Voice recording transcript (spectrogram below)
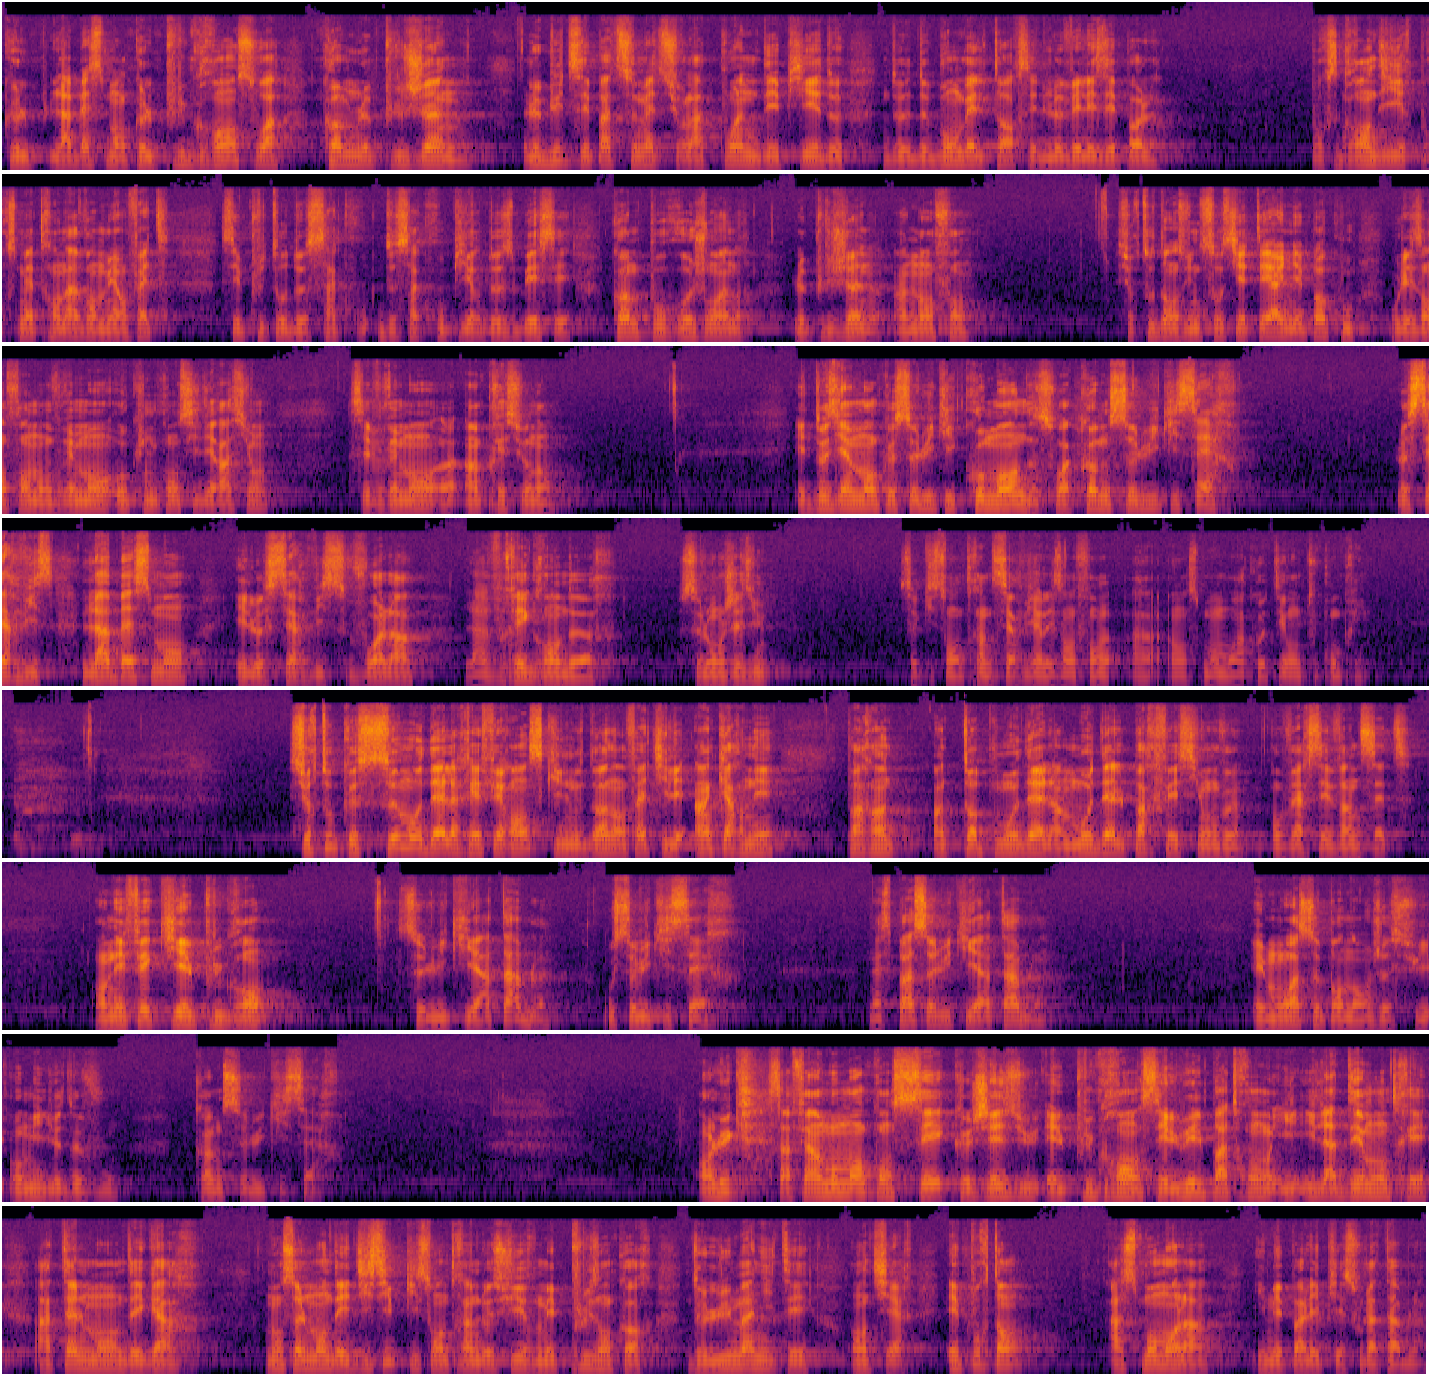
que l'abaissement, que le plus grand soit comme le plus jeune. Le but, c'est pas de se mettre sur la pointe des pieds, de, de, bomber le torse et de lever les épaules pour se grandir, pour se mettre en avant, mais en fait, c'est plutôt de s'accroupir, de se baisser, comme pour rejoindre le plus jeune, un enfant. Surtout dans une société, à une époque où, où les enfants n'ont vraiment aucune considération, c'est vraiment euh, impressionnant. Et deuxièmement, que celui qui commande soit comme celui qui sert. Le service, l'abaissement et le service. Voilà la vraie grandeur selon Jésus. Ceux qui sont en train de servir les enfants en ce moment à côté ont tout compris. Surtout que ce modèle référence qu'il nous donne, en fait, il est incarné par un, un, top modèle, un modèle parfait si on veut, au verset 27. En effet, qui est le plus grand? Celui qui est à table ou celui qui sert? N'est-ce pas celui qui est à table? Et moi, cependant, je suis au milieu de vous comme celui qui sert. En Luc, ça fait un moment qu'on sait que Jésus est le plus grand, c'est lui le patron, il, a démontré à tellement d'égards, non seulement des disciples qui sont en train de le suivre, mais plus encore de l'humanité entière. Et pourtant, à ce moment-là, il ne met pas les pieds sous la table.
